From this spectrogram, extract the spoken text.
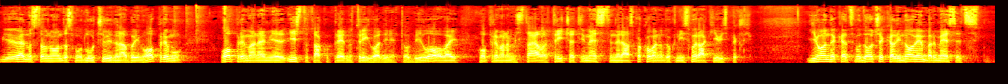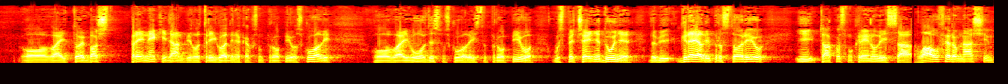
jednostavno onda smo odlučili da nabavimo opremu. Oprema nam je isto tako pre jedno tri godine to bilo. Ovaj, oprema nam je stajala 3-4 meseca neraspakovana dok nismo rakiju ispekli. I onda kad smo dočekali novembar mesec, ovaj, to je baš pre neki dan bilo tri godine kako smo prvo pivo skuvali, ovaj, ovde smo skuvali isto prvo pivo, uz pečenje dunje, da bi grejali prostoriju i tako smo krenuli sa lauferom našim,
